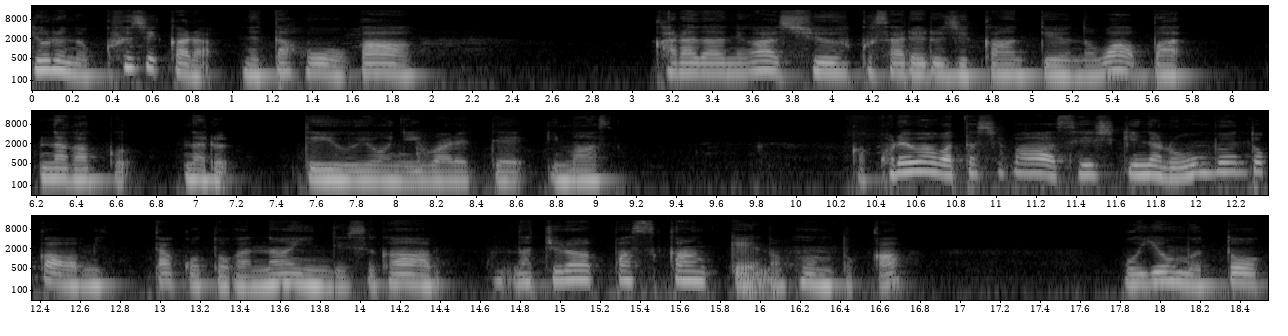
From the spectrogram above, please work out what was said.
夜の9時から寝た方が体が修復される時間っていうのは長くなるっていうように言われています。これは私は正式な論文とかは見たことがないんですがナチュラパス関係の本とかを読むと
